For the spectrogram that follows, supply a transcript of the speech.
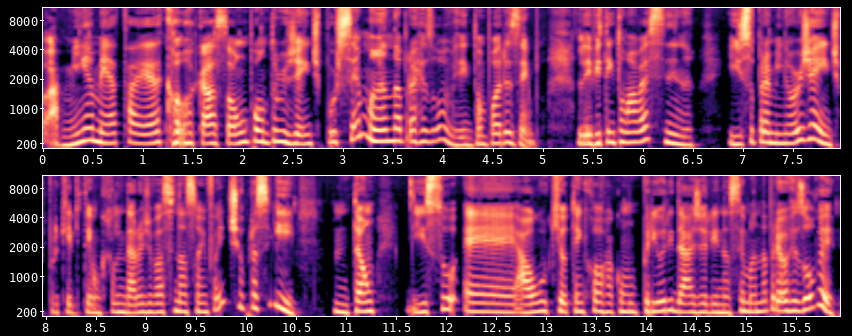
A minha meta é colocar só um ponto urgente por semana para resolver. Então, por exemplo, Levi tem que tomar vacina. Isso para mim é urgente, porque ele tem um calendário de vacinação infantil para seguir. Então, isso é algo que eu tenho que colocar como prioridade ali na semana para eu resolver.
